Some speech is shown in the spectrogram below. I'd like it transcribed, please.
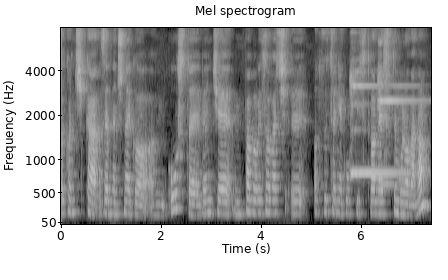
do kącika zewnętrznego ust będzie faworyzować y, odwrócenie główki w stronę stymulowaną.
